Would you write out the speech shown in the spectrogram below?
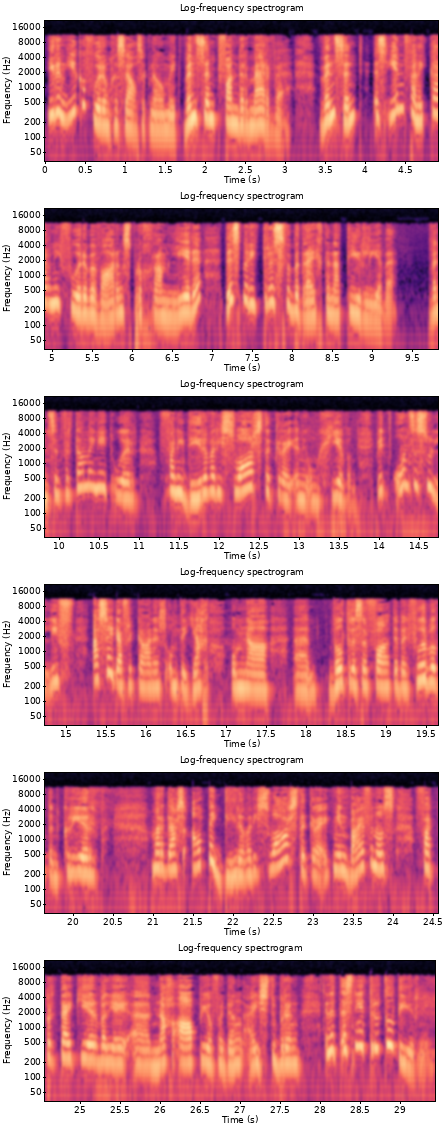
Hier in Ekoforum gesels ek nou met Vincent van der Merwe. Vincent is een van die karnivore bewaringsprogramlede, dis by die Trust vir Bedreigde Natuurlewe. Vincent, vertel my net oor van die diere wat die swaarste kry in die omgewing. Weet ons is so lief as Suid-Afrikaners om te jag om na uh, wildreservate byvoorbeeld in Kruger maar daar's altyd diere wat die swaarste kry. Ek meen baie van ons vat partykeer wil jy 'n uh, nagaapie of 'n ding huis toe bring en dit is nie 'n troeteldier nie.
